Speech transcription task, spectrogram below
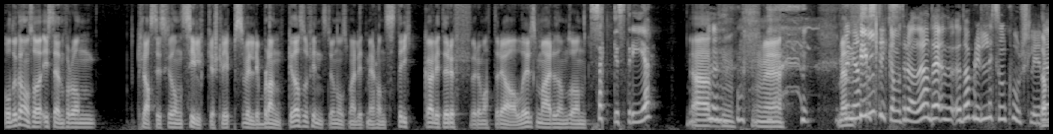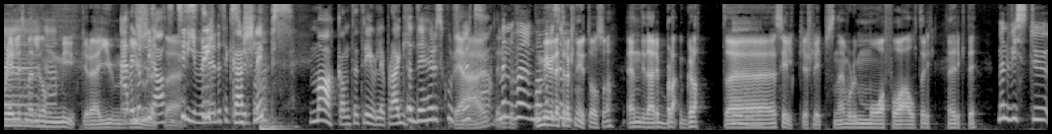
Og du kan også, istedenfor sånn klassiske sånn silkeslips, veldig blanke, da, så finnes det jo noe som er litt mer sånn strikka, litt røffere materialer, som er liksom sånn Sekkestrie. Ja mm, eh. Men, Men ja, så strikka materiale, ja. Det, da blir det litt sånn koseligere. da blir det liksom et litt sånn mykere, Er julete det. Strikka-slips. Maken til trivelig plagg. Det høres koselig ut. Men hva, hva mye lettere å liksom, knyte også enn de der glatte Mm. silkeslipsene hvor du må få alt riktig. Men hvis du,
